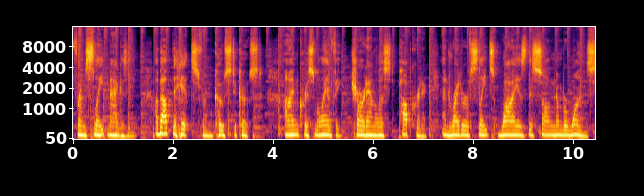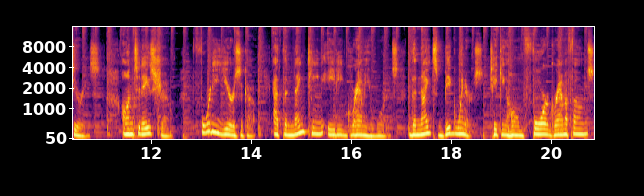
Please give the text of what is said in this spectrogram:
from Slate Magazine about the hits from coast to coast. I'm Chris Molanphy, chart analyst, pop critic, and writer of Slate's Why Is This Song Number One series. On today's show, 40 years ago, at the 1980 Grammy Awards, the night's big winners, taking home four gramophones,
